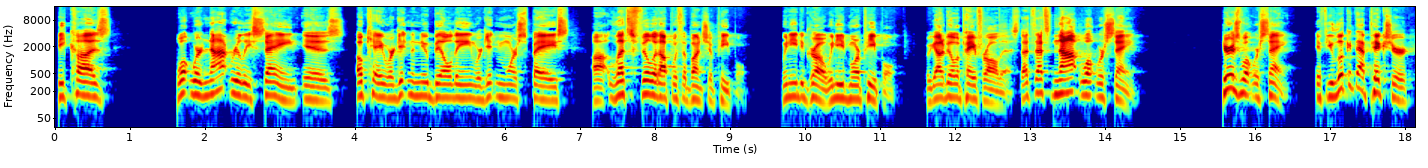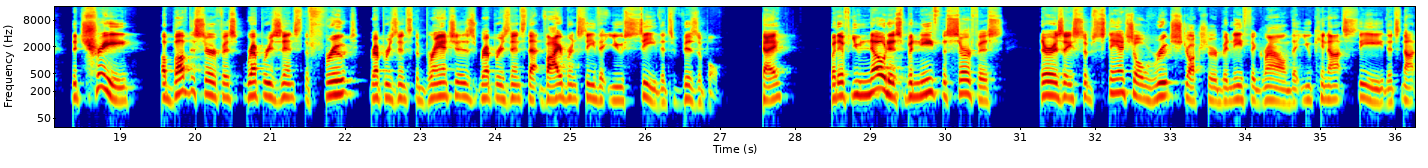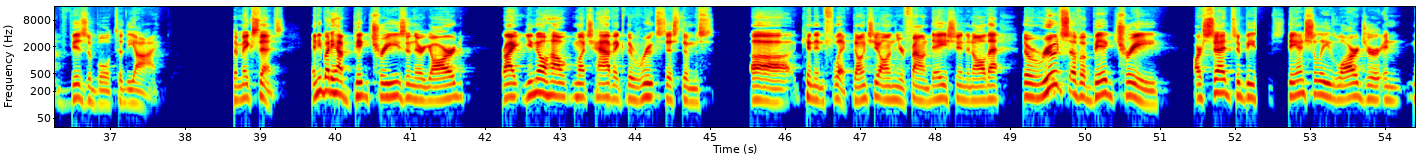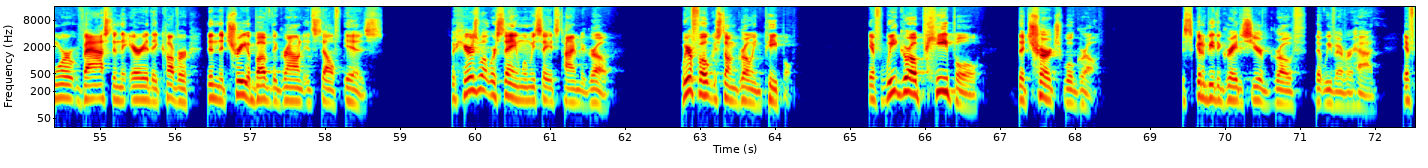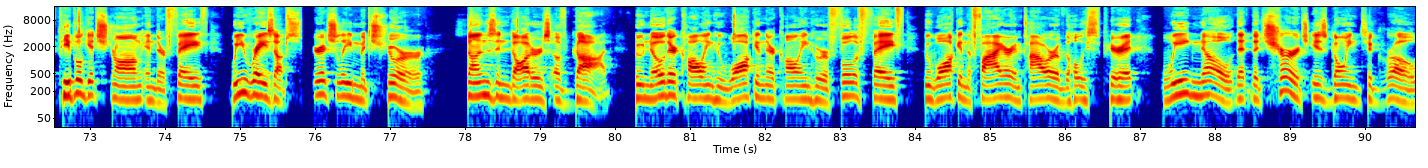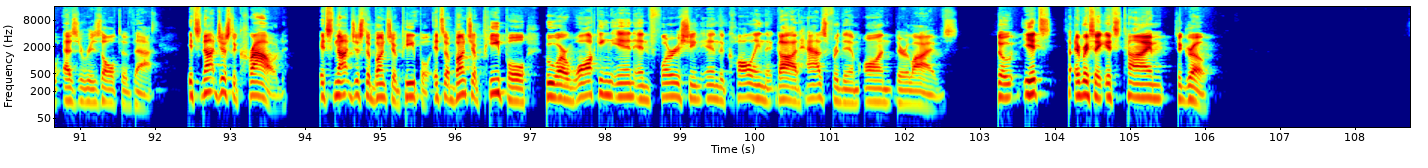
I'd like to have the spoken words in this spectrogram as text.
Because what we're not really saying is, okay, we're getting a new building, we're getting more space, uh, let's fill it up with a bunch of people. We need to grow, we need more people. We got to be able to pay for all this. That's, that's not what we're saying. Here's what we're saying. If you look at that picture, the tree above the surface represents the fruit, represents the branches, represents that vibrancy that you see that's visible. Okay? But if you notice beneath the surface, there is a substantial root structure beneath the ground that you cannot see that's not visible to the eye. That makes sense. Anybody have big trees in their yard, right? You know how much havoc the root systems uh, can inflict, don't you, on your foundation and all that? The roots of a big tree are said to be substantially larger and more vast in the area they cover than the tree above the ground itself is. So here's what we're saying when we say it's time to grow we're focused on growing people. If we grow people, the church will grow. This is going to be the greatest year of growth that we've ever had. If people get strong in their faith, we raise up spiritually mature sons and daughters of God who know their calling, who walk in their calling, who are full of faith, who walk in the fire and power of the Holy Spirit, we know that the church is going to grow as a result of that. It's not just a crowd. It's not just a bunch of people. It's a bunch of people who are walking in and flourishing in the calling that God has for them on their lives. So it's, everybody say, it's time to grow.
